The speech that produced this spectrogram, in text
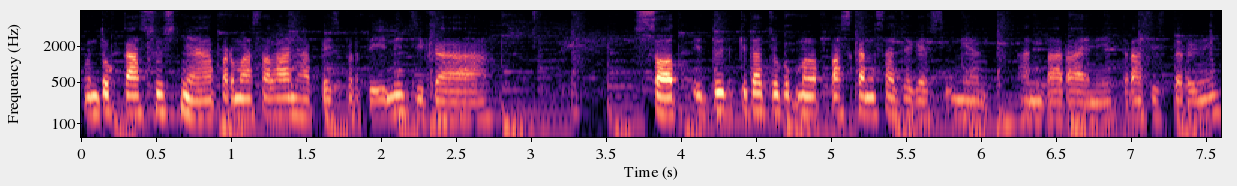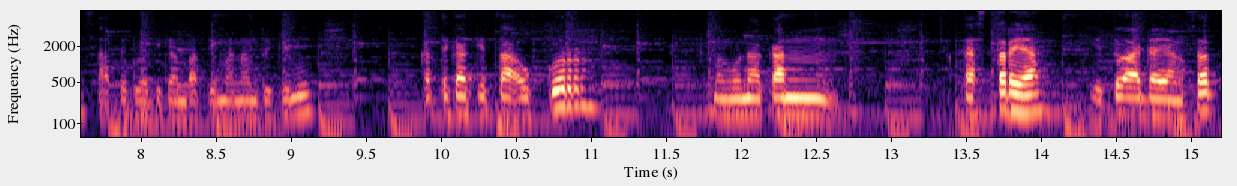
untuk kasusnya permasalahan HP seperti ini jika short itu kita cukup melepaskan saja guys ini antara ini transistor ini 1 2 3 4 5 6 7 ini. Ketika kita ukur menggunakan tester ya itu ada yang short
